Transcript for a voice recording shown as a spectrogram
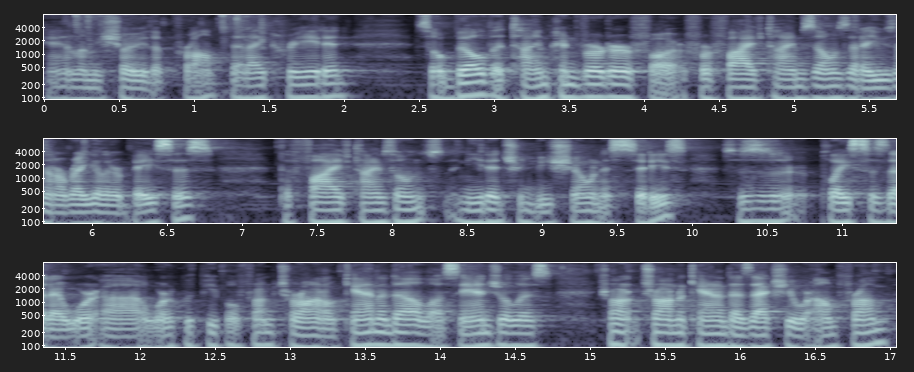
And let me show you the prompt that I created. So build a time converter for, for five time zones that I use on a regular basis. The five time zones needed should be shown as cities. So this is places that I work, uh, work with people from. Toronto, Canada, Los Angeles. Toronto, Toronto, Canada is actually where I'm from.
